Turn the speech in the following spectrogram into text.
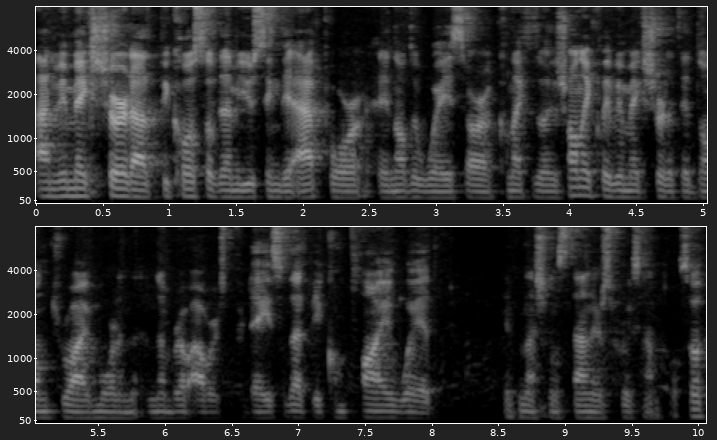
And we make sure that because of them using the app or in other ways are connected electronically, we make sure that they don't drive more than a number of hours per day, so that we comply with international standards, for example. So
